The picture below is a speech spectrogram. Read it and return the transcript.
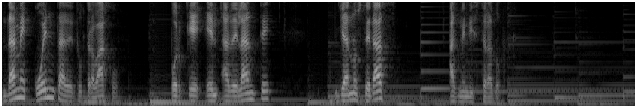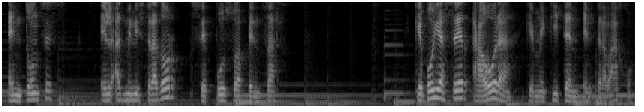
Dame cuenta de tu trabajo, porque en adelante ya no serás administrador. Entonces el administrador se puso a pensar, ¿qué voy a hacer ahora que me quiten el trabajo?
